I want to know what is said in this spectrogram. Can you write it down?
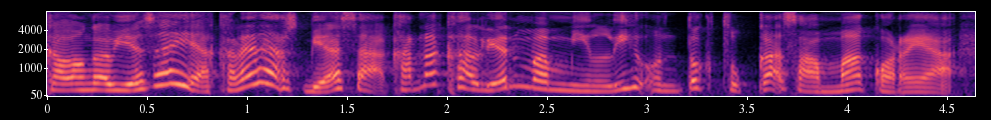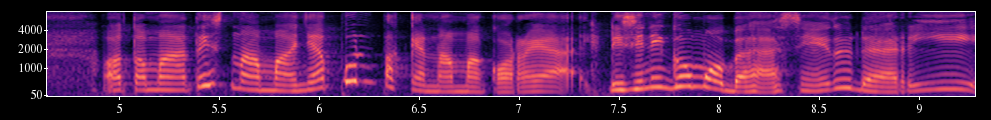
Kalau nggak biasa ya kalian harus biasa karena kalian memilih untuk suka sama Korea. Otomatis namanya pun pakai nama Korea. Di sini gue mau bahasnya itu dari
